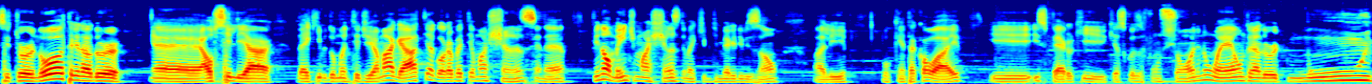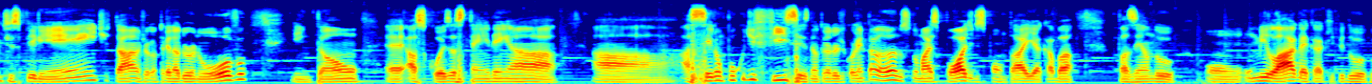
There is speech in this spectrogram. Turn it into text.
se tornou treinador é, auxiliar da equipe do Mantedia Yamagata e agora vai ter uma chance, né? Finalmente uma chance de uma equipe de primeira divisão ali o Kenta Kawai e espero que, que as coisas funcionem. Não é um treinador muito experiente, tá? É um treinador novo, então é, as coisas tendem a, a, a ser um pouco difíceis, né? Um treinador de 40 anos, tudo mais pode despontar e acabar fazendo um, um, milagre com a equipe do,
